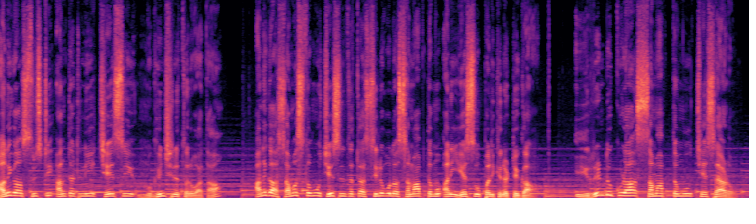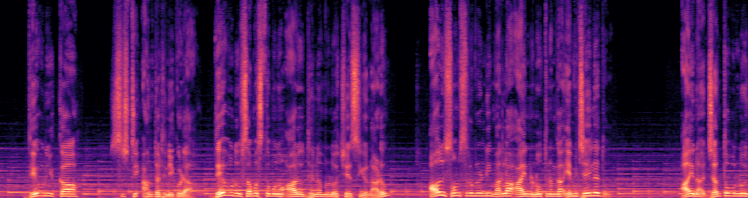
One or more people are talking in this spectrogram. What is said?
అనగా సృష్టి అంతటిని చేసి ముగించిన తరువాత అనగా సమస్తము చేసిన తర్వాత సిలువలో సమాప్తము అని యేసు పలికినట్టుగా ఈ రెండు కూడా సమాప్తము చేశాడు. దేవుని యొక్క సృష్టి అంతటిని కూడా దేవుడు సమస్తమును ఆరు దినములలో చేసి ఉన్నాడు. ఆరు సంవత్సరం నుండి మరలా ఆయన నూతనంగా ఏమి చేయలేదు. ఆయన జంతువులను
